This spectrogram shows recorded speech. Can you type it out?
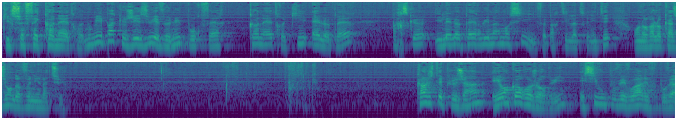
qu'il se fait connaître. N'oubliez pas que Jésus est venu pour faire connaître qui est le Père, parce qu'il est le Père lui-même aussi, il fait partie de la Trinité. On aura l'occasion de revenir là-dessus. Quand j'étais plus jeune, et encore aujourd'hui, et si vous pouvez voir et vous pouvez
